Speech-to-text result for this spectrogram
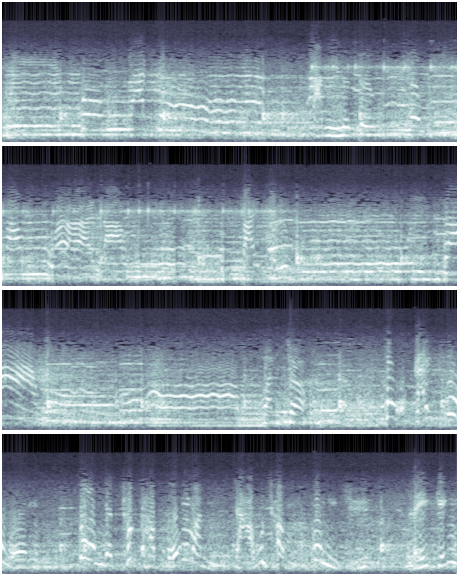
年功壓多，神上出心話流，帶佢回家喎。混帳，福解夫王當日出合訪問找尋公主，你竟然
